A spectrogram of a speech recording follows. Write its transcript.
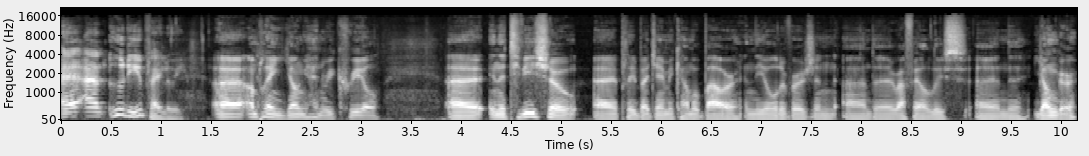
yeah. Uh, and who do you play, Louis? Uh, I'm playing young Henry Creel. Uh, in the TV show, uh, played by Jamie Campbell Bower in the older version, and uh, Raphael Luce uh, in the younger,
